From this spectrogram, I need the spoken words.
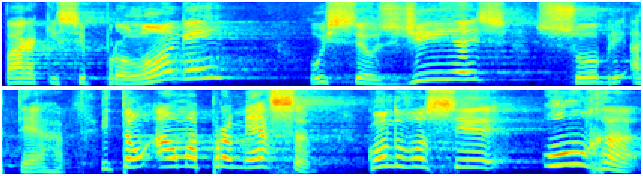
Para que se prolonguem os seus dias sobre a terra. Então há uma promessa. Quando você honra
